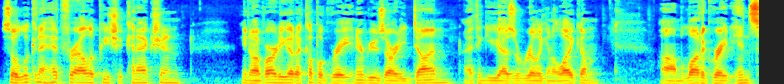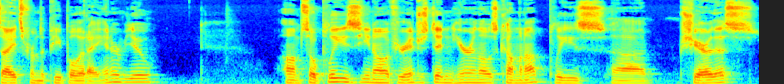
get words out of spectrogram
So looking ahead for Alopecia Connection, you know, I've already got a couple great interviews already done. I think you guys are really going to like them. Um, a lot of great insights from the people that I interview. Um, so please, you know, if you're interested in hearing those coming up, please uh, share this,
